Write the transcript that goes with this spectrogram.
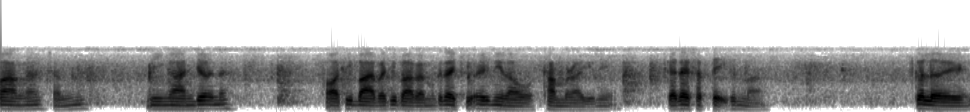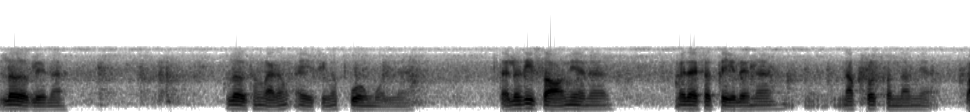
ว่างนะ ฉันมีงานเยอะนะ พออธิบายไปอธิบายไปมันก็ได้คิดเอ้ยนี่เราทำอะไรอยู่นี่แกได้สติขึ้นมา ก็เลยเลิกเลยนะ เลิกทั้งหลายทั้งไอ้สิ่งทั้งปวงหมดเลยแต่เรื่องที่สองเนี่ยนะไม่ได้สติเลยนะ นักพรตคนนั้นเนี่ย ไป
